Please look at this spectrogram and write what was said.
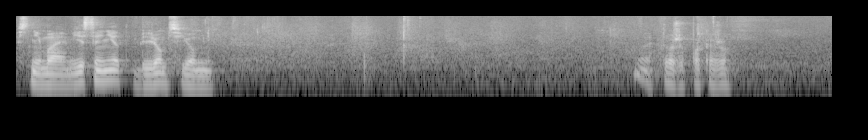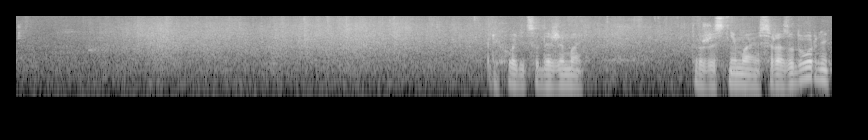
снимаем. Если нет, берем съемник. Ну, тоже покажу. Приходится дожимать. Тоже снимаю сразу дворник.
